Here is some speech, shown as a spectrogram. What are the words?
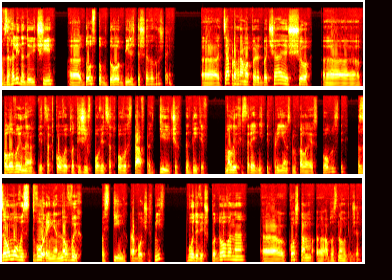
взагалі надаючи е, доступ до більш дешевих грошей. Е, ця програма передбачає, що е, половина відсоткових платежів по відсоткових ставках діючих кредитів малих і середніх підприємств Миколаївської області за умови створення нових постійних робочих місць буде відшкодована е, коштом е, обласного бюджету.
